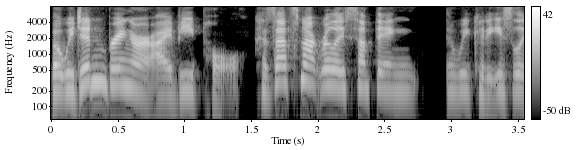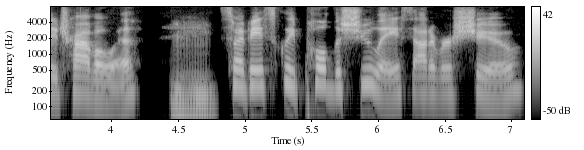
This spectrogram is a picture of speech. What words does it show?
but we didn't bring our IV pole cuz that's not really something that we could easily travel with Mhm. so I basically pulled the shoelace out of her shoe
